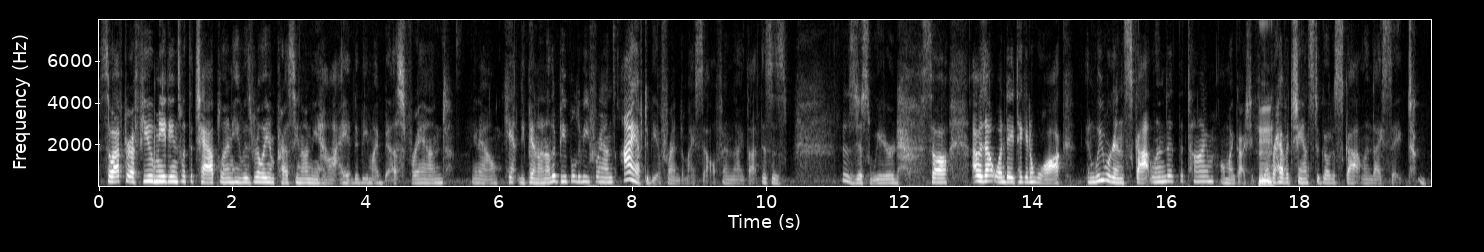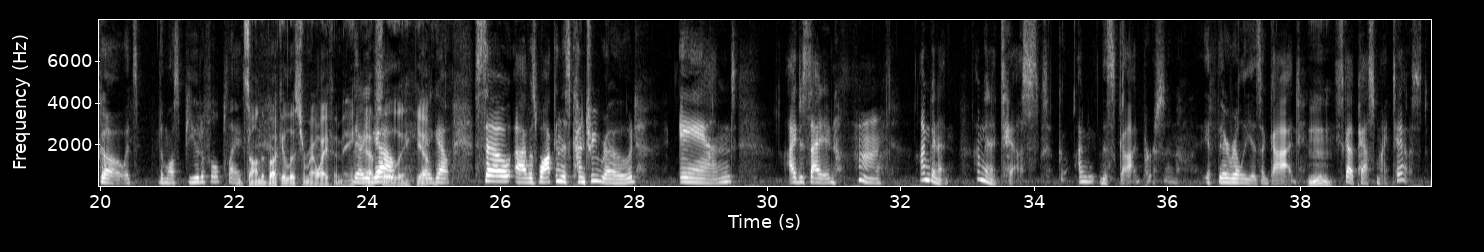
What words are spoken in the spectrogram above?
so after a few meetings with the chaplain, he was really impressing on me how I had to be my best friend. You know, can't depend on other people to be friends. I have to be a friend to myself. And I thought this is this was just weird. So I was out one day taking a walk, and we were in Scotland at the time. Oh my gosh, if you ever have a chance to go to Scotland, I say to go. It's the most beautiful place. It's on the bucket list for my wife and me. There you Absolutely. go. Yep. There you go. So I was walking this country road, and I decided, hmm, I'm gonna, I'm gonna test. I'm this God person. If there really is a God, he's got to pass my test.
